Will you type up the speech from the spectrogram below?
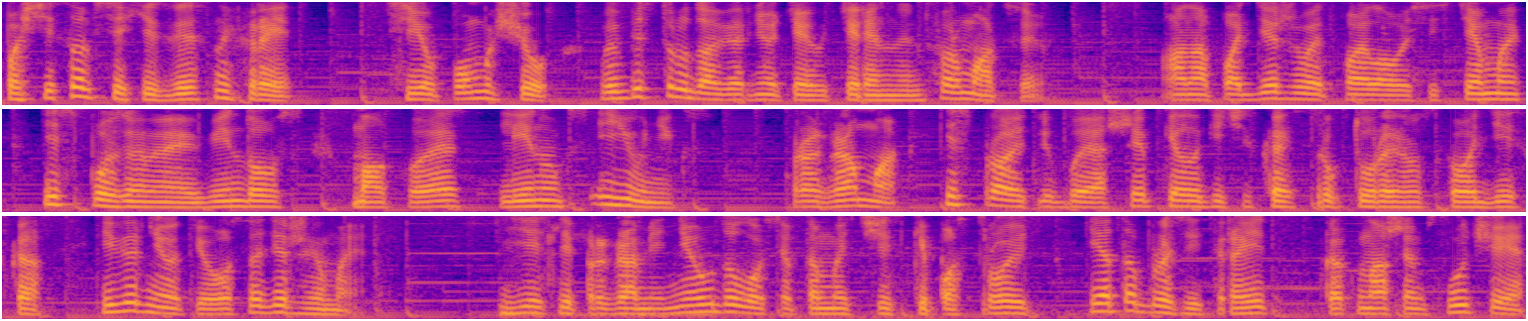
почти со всех известных RAID. С ее помощью вы без труда вернете утерянную информацию. Она поддерживает файловые системы, используемые Windows, macOS, Linux и Unix. Программа исправит любые ошибки логической структуры жесткого диска и вернет его содержимое. Если программе не удалось автоматически построить и отобразить RAID, как в нашем случае,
